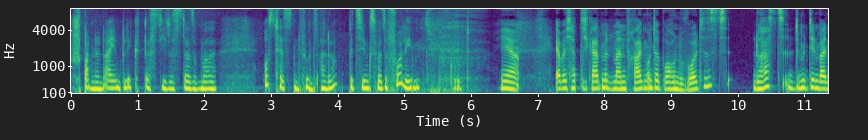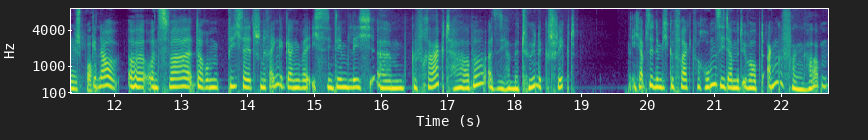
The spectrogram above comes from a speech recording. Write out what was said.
spannenden Einblick, dass die das da so mal austesten für uns alle, beziehungsweise vorleben. Super gut. Ja. Aber ich habe dich gerade mit meinen Fragen unterbrochen. Du wolltest Du hast mit den beiden gesprochen. Genau, äh, und zwar darum bin ich da jetzt schon reingegangen, weil ich sie nämlich ähm, gefragt habe, also sie haben mir Töne geschickt. Ich habe sie nämlich gefragt, warum sie damit überhaupt angefangen haben.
